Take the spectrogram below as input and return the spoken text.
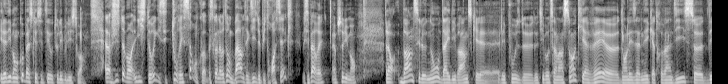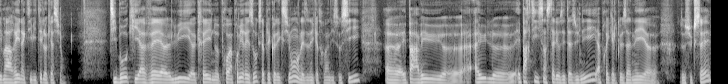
Il a dit banco parce que c'était au tout début de l'histoire. Alors justement, l'historique, c'est tout récent, quoi. Parce qu'on a l'impression que Barnes existe depuis trois siècles, mais c'est pas vrai. Absolument. Alors, Barnes, c'est le nom d'Heidi Barnes, qui est l'épouse de, de Thibaut de Saint-Vincent, qui avait, euh, dans les années 90, euh, démarré une activité de location. Thibaut, qui avait, euh, lui, créé un premier réseau qui s'appelait Connexion, dans les années 90 aussi, et a est parti s'installer aux États-Unis après quelques années de succès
